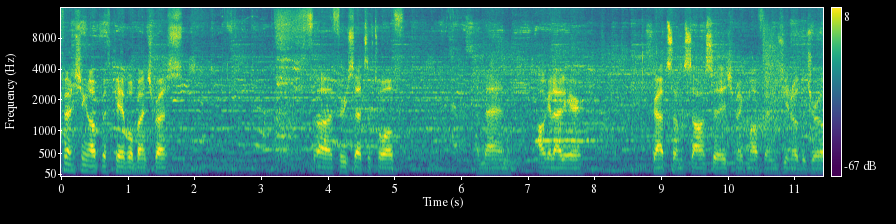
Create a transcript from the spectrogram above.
Finishing up with cable bench press, uh, three sets of 12 and then I'll get out of here, grab some sausage, McMuffins, you know the drill.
